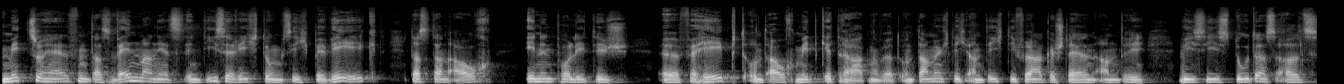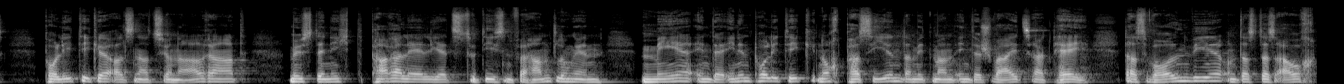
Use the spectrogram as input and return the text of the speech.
mitzuhelfen, dass wenn man jetzt in diese Richtung sich bewegt, das dann auch innenpolitisch äh, verhebt und auch mitgetragen wird. Und da möchte ich an dich die Frage stellen, Andri, wie siehst du das als Politiker, als Nationalrat? Müsste nicht parallel jetzt zu diesen Verhandlungen mehr in der Innenpolitik noch passieren, damit man in der Schweiz sagt, hey, das wollen wir und dass das auch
